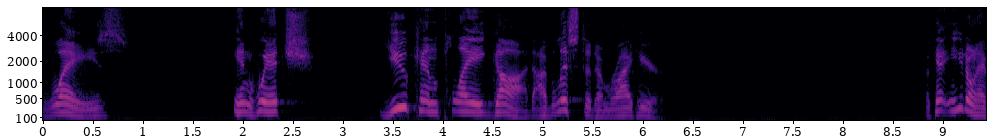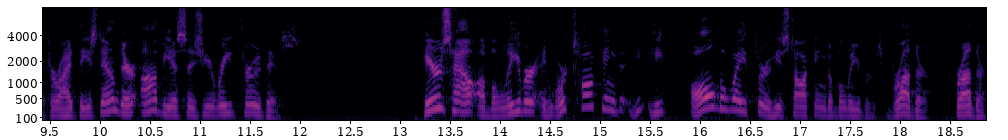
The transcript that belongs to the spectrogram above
ways in which you can play God. I've listed them right here. Okay, you don't have to write these down, they're obvious as you read through this. Here's how a believer, and we're talking, to, he, he, all the way through, he's talking to believers brother, brother,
